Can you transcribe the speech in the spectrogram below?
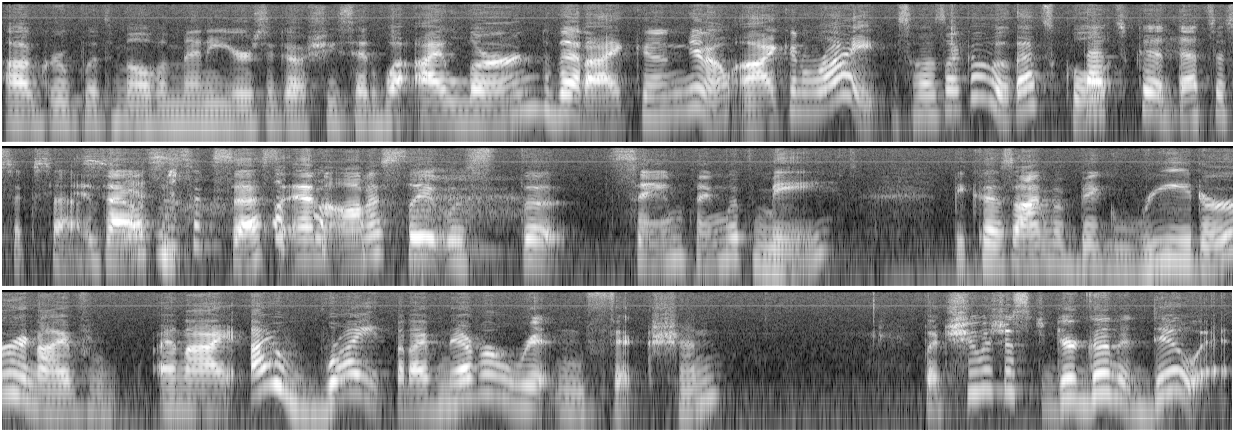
uh, group with Milva many years ago. She said, "Well, I learned that I can, you know, I can write." So I was like, "Oh, that's cool." That's good. That's a success. that yes. was a success. And honestly, it was the same thing with me because I'm a big reader and I've and I, I write, but I've never written fiction. But she was just, you're going to do it.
